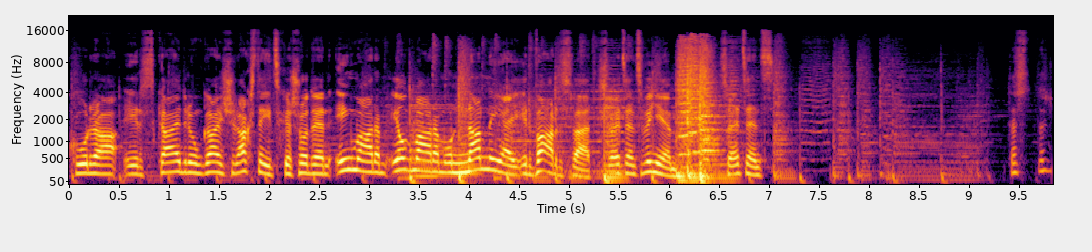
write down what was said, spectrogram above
kurā ir skaidri un gaiši rakstīts, ka šodien Ingūram, Ilgmāram un Nanijai ir vārdu svētki. Sveiciens viņiem! Sveiciens! Tas, tas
